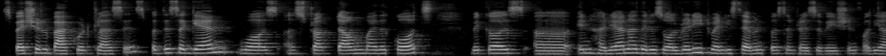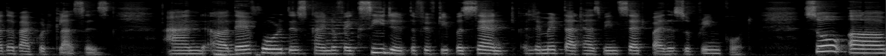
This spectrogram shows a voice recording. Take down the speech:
special backward classes. But this again was uh, struck down by the courts because uh, in Haryana there is already 27% reservation for the other backward classes. And uh, Mhm. therefore, this kind of exceeded the 50% limit that has been set by the Supreme Court. So, uh,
